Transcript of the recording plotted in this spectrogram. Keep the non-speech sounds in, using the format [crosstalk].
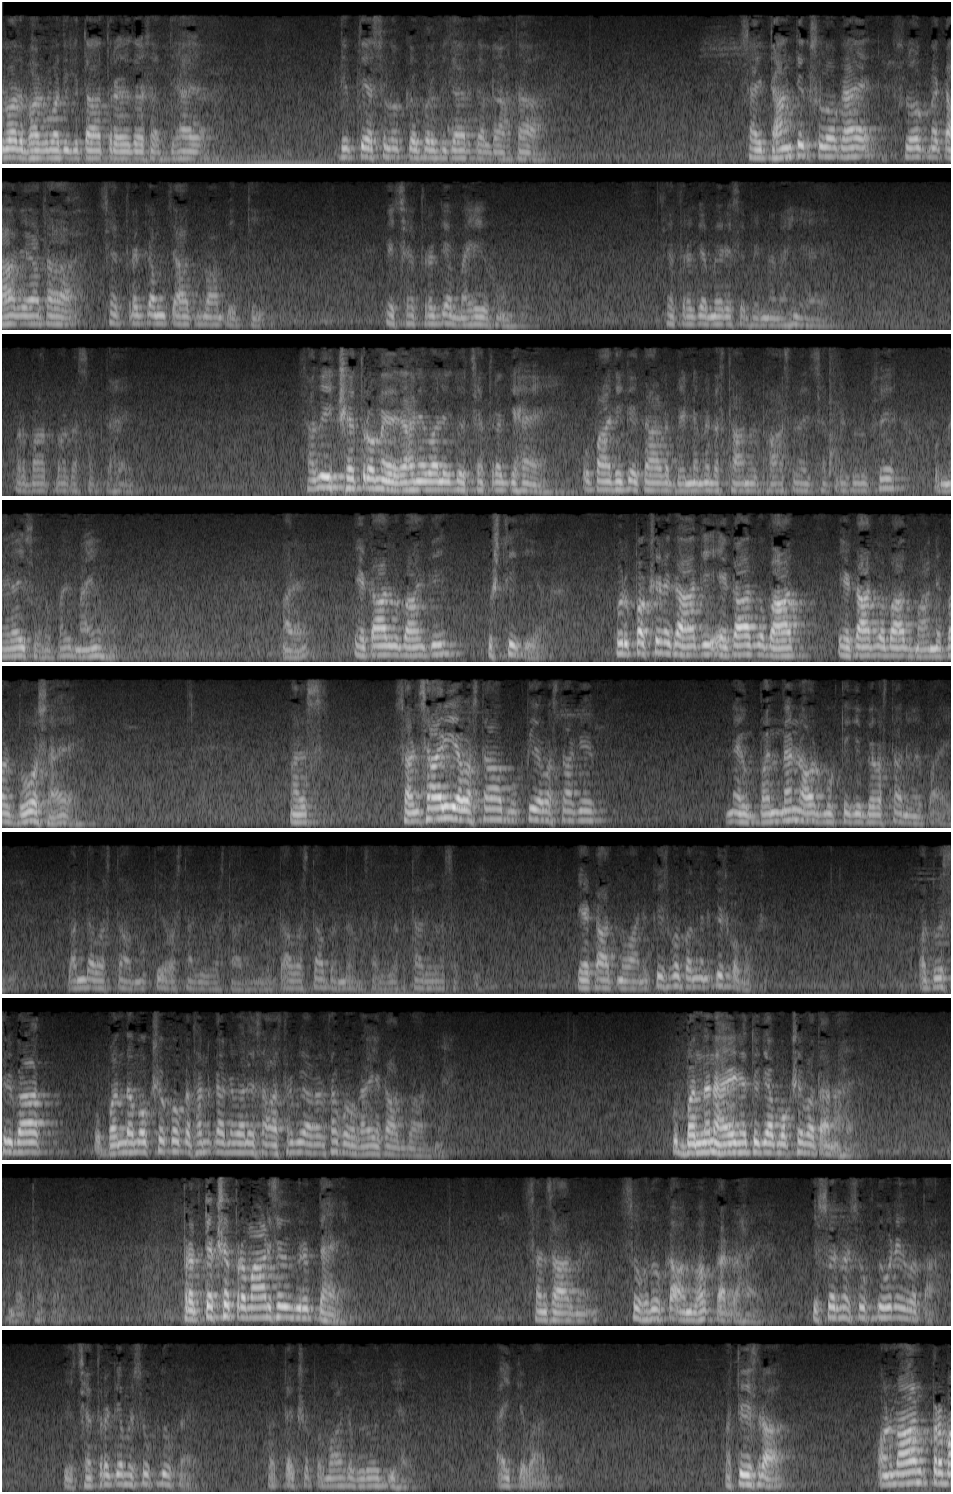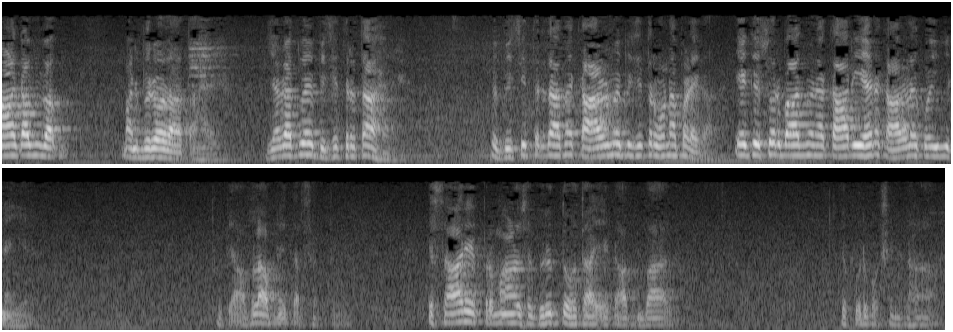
श्रीमद भगवद गीता त्रयोदश अध्याय, द्वितीय श्लोक के ऊपर विचार चल रहा था। सैद्धांतिक श्लोक है, श्लोक में कहा गया था, क्षेत्रज्ञम चात्मा विद्धि। ये क्षेत्रज्ञ मैं ही हूँ। क्षेत्रज्ञ मेरे से भिन्न नहीं है। परमात्मा का शब्द है। सभी क्षेत्रों में रहने वाले जो क्षेत्रज्ञ हैं, उपाधि के कारण भिन्न भिन्न स्थान में फास रहे क्षेत्र के रूप से, वो मेरा ही स्वरूप है, मैं ही हूँ। अरे एकात्मवाद की पुष्टि किया। पूर्व पक्ष ने कहा कि एकात्मवाद एकात्मवाद मानने पर दोष है। संसारी अवस्था, मुक्ति अवस्था के नहीं बंधन और मुक्ति की व्यवस्था नहीं हो पाएगी। बंद अवस्था, मुक्ति अवस्था की व्यवस्था नहीं, मुक्त अवस्था, बंद अवस्था की व्यवस्था नहीं हो सकती है। एकात्मवान किसको बंधन, किसको मोक्ष? और दूसरी बात वो बंद मोक्ष को कथन करने वाले शास्त्र भी अनर्थक होगा एकात्मवाद में। वो बंधन है नहीं तो क्या मोक्ष बताना है? अनर्थक होगा। प्रत्यक्ष प्रमाण से भी विरुद्ध है। संसार में सुख दुख का अनुभव कर रहा है। ईश्वर में सुख दुख नहीं होता। ये क्षेत्रज्ञ में सुख दुख है। प्रत्यक्ष प्रमाण का विरोध भी है। ऐक्यवाद में और तीसरा, अनुमान प्रमाण का भी मान विरोध आता है। जगत में विचित्रता है। तो विचित्रता में कारण में विचित्र होना पड़ेगा। एक ईश्वरवाद में न कार्य है, न कारण है कोई भी नहीं है। तो क्या अपलाप नहीं कर सकते? ये सारे प्रमाणों से विरुद्ध होता है एक आत्मवाद। ये पूर्व पक्ष ने कहा,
